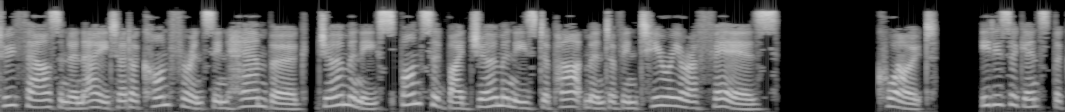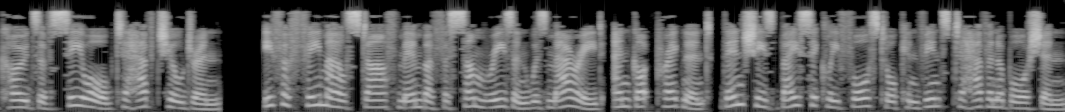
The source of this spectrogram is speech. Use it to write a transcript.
2008 at a conference in Hamburg, Germany sponsored by Germany's Department of Interior Affairs. Quote, it is against the codes of Sea Org to have children. If a female staff member for some reason was married, and got pregnant, then she's basically forced or convinced to have an abortion.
